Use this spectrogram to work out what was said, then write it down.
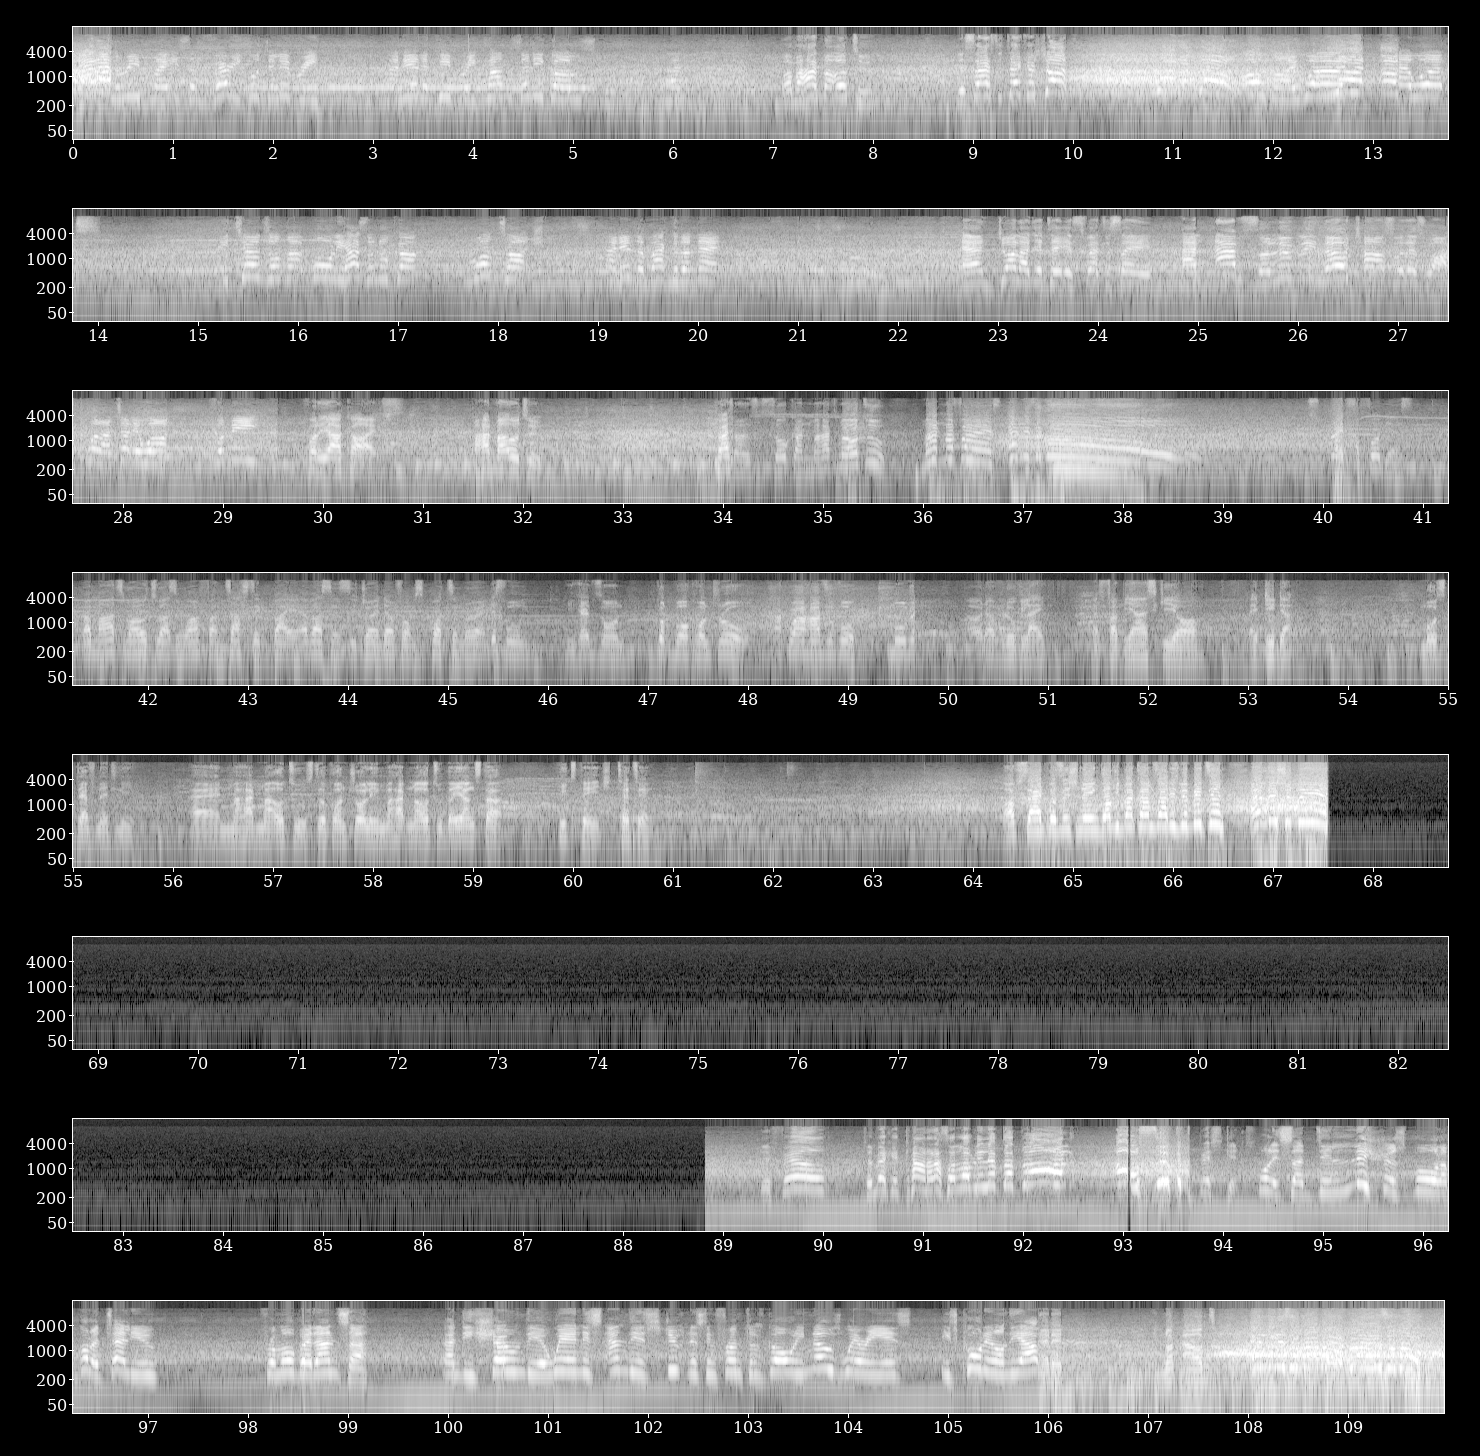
And the replay is a very good delivery. And here the keeper, he comes and he goes. And Well, Mahatma Otoo decides to take a shot. What a goal! oh my word! What a works. He turns on that ball, he has a look up, one touch, and in the back of the net. And John Ajete, it's fair to say, had absolutely no chance for this one. Well, I tell you what, for me, For the archives, Mahatma Otoo. So can Mahatma Otoo. Mahatma fires, and it's a goal! phobias. But Mahatma Otoo has been one fantastic buy ever since he joined them from Sporting Marin. This one, He heads on, good ball control. Aqua has a hook. Moving. would have looked like a Fabianski or a Dida. Most definitely. And Mahatma Otoo still controlling. Mahatma Otoo, the youngster. Hit stage, Tete. Offside positioning. Goalkeeper comes out. He's been beaten. And this should be it. They failed to make it count, and that's a lovely lift of ball. Oh, super well, it's a delicious ball, I've got to tell you, from Obed. And he's shown the awareness and the astuteness in front of goal. He knows where he is. He's caught it on the out. Not out. And that is a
